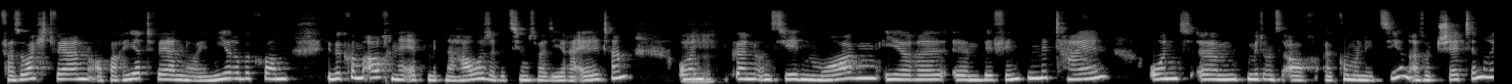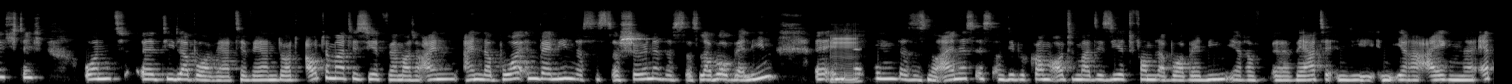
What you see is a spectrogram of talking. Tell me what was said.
versorgt werden, operiert werden, neue Niere bekommen. Die bekommen auch eine App mit nach Hause, beziehungsweise ihre Eltern. Und mhm. können uns jeden Morgen ihre ähm, Befinden mitteilen und ähm, mit uns auch äh, kommunizieren, also chatten richtig und äh, die Laborwerte werden dort automatisiert. Wir haben also ein, ein Labor in Berlin, das ist das Schöne, das ist das Labor Berlin äh, in mhm. Berlin, dass es nur eines ist und die bekommen automatisiert vom Labor Berlin ihre äh, Werte in die in ihre eigene App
